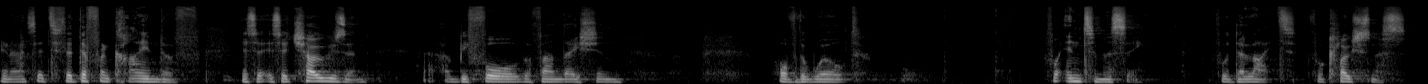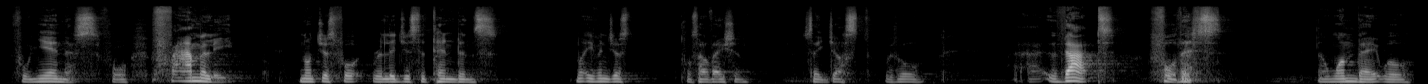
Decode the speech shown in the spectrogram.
You know, it's, it's a different kind of, it's a, it's a chosen before the foundation of the world. For intimacy, for delight, for closeness, for nearness, for family, not just for religious attendance, not even just for salvation. Say just with all. Uh, that for this. And one day it will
